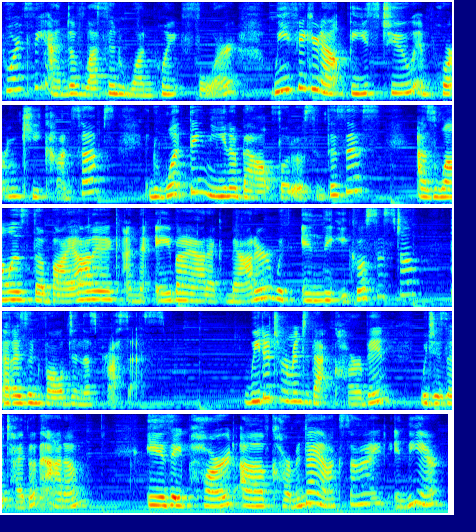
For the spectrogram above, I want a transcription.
Towards the end of lesson 1.4, we figured out these two important key concepts and what they mean about photosynthesis, as well as the biotic and the abiotic matter within the ecosystem that is involved in this process. We determined that carbon, which is a type of atom, is a part of carbon dioxide in the air,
